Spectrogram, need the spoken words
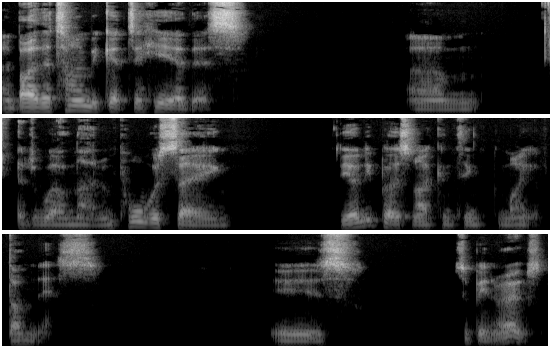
and by the time we get to hear this, um, it's well known. And Paul was saying, the only person I can think might have done this is Sabina Eriksson,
